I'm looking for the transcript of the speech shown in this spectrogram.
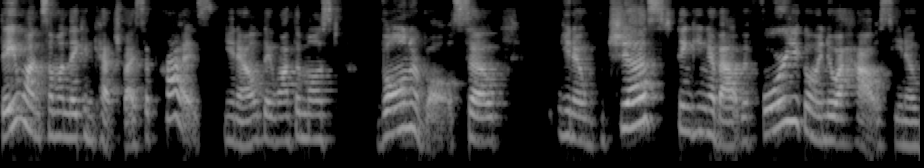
They want someone they can catch by surprise you know they want the most vulnerable. So you know just thinking about before you go into a house you know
